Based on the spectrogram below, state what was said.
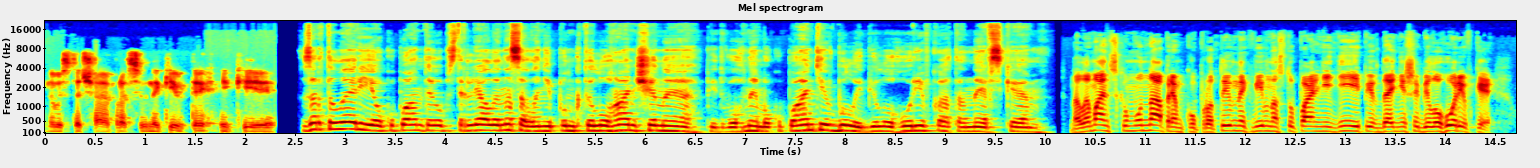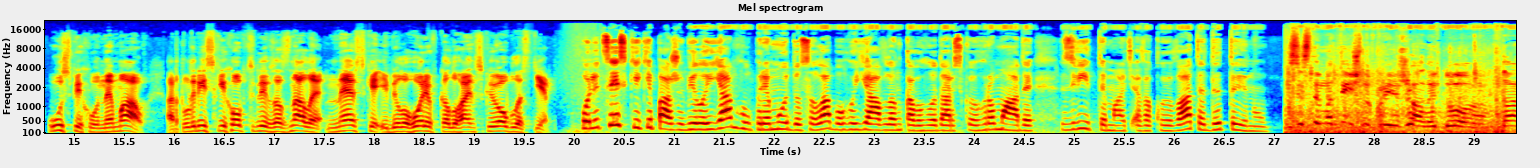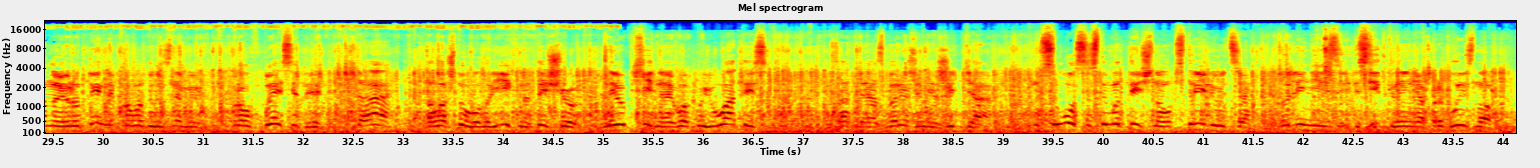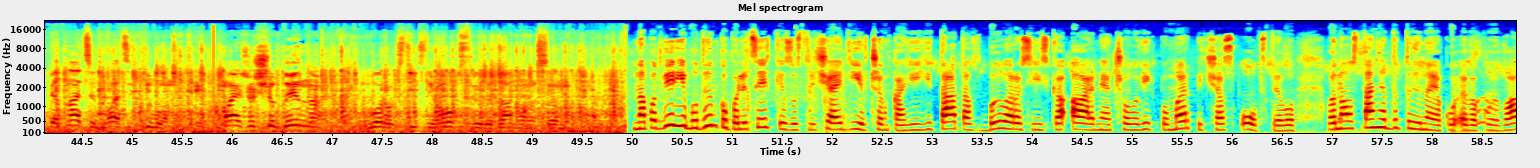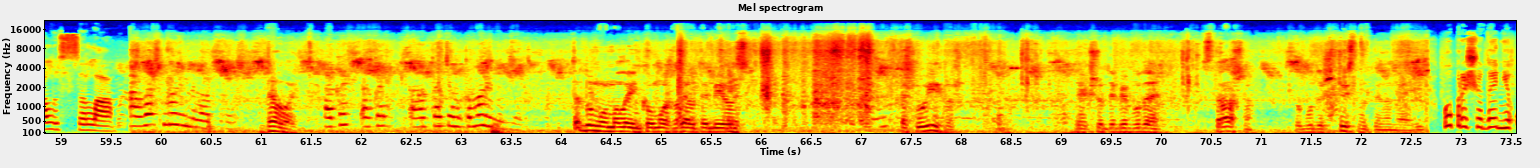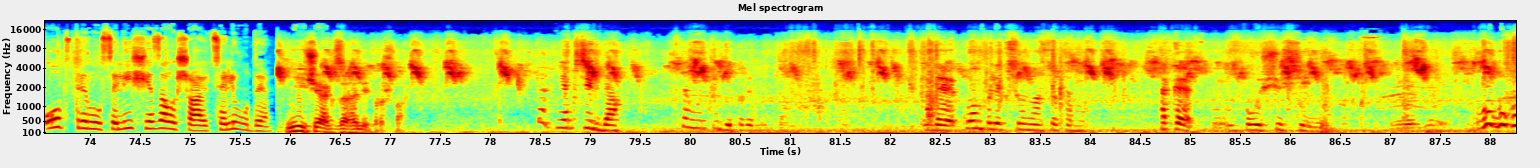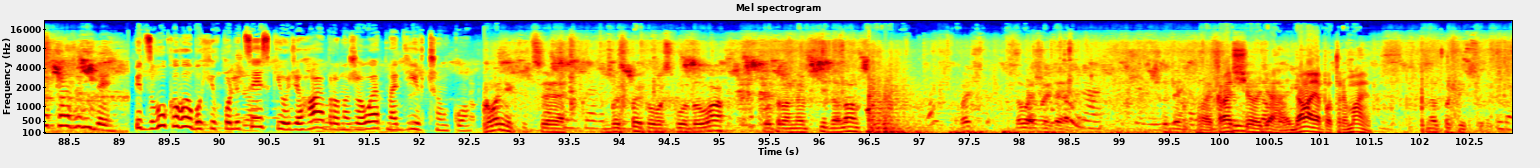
Не вистачає працівників, техніки, З артилерії окупанти обстріляли населені пункти Луганщини. Під вогнем окупантів були Білогорівка та Невське. На Лиманському напрямку противник вів наступальні дії південніше Білогорівки. Успіху не мав. Артилерійських обстрілів зазнали Невське і Білогорівка Луганської області. Поліцейські екіпажі Білий Янгол прямують до села Богоявленка Вогледарської громади. Звідти мають евакуювати дитину. Систематично приїжджали до даної родини, проводили з ними профбесіди та налаштовували їх на те, що необхідно евакуюватись для збереження життя. Ну, Село систематично обстрілюється до лінії зіткнення приблизно 15-20 кілометрів. Майже щоденно ворог здійснює обстріли даного населеного. На подвір'ї будинку поліцейських зустрічає дівчинка. Її тата вбила російська армія. Чоловік помер під час обстрілу. Вона остання дитина, яку евакуювали з села. А у вас можно вопрос? Давай. А, кот, а, а котенка можно взять? Та думаю, маленько можна взяти тобі ось таку іграшку. Якщо тобі буде страшно, то будеш тиснути на неї. Попри щоденні обстріли, у селі ще залишаються люди. Ніч як взагалі пройшла. Як завжди. Там от туди прилітав. Де комплекс у нас там таке по ощущенню. Вибухи кожен день. Під звуки вибухів поліцейський одягає бронежилет на дівчинку. Бронік це безпекова складова, котра необхідна нам. Бачите? Давай швиденько. Давай краще одягай. Давай я потримаю. Навпаки сюди.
